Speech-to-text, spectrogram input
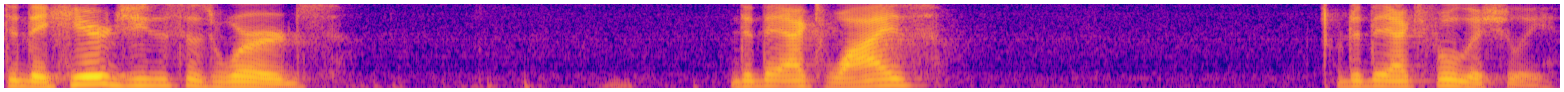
Did they hear Jesus' words? Did they act wise? Or did they act foolishly?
